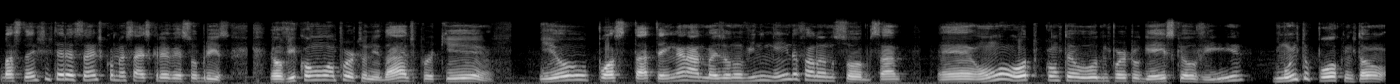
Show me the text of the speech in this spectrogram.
bastante interessante começar a escrever sobre isso. Eu vi como uma oportunidade porque eu posso estar até enganado, mas eu não vi ninguém ainda falando sobre, sabe? É, um ou outro conteúdo em português que eu vi, muito pouco, então,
